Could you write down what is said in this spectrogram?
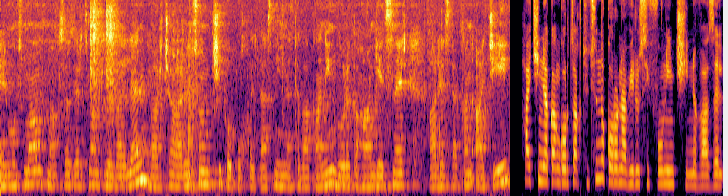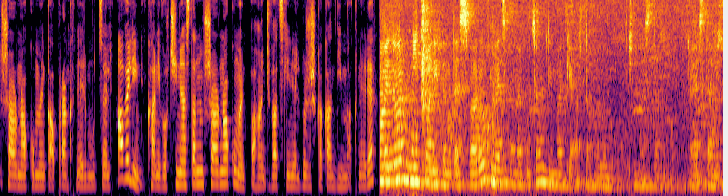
ներմուծմամբ, մաքսազերծմամբ եւ այլն։ Վարչահարություն չի փոփոխվել 19 թվականին, որը կհանգեցներ արհեստական աճի Հայ-չինական գործակցությունը կորոնավիրուսի ֆոնին չի նվազել, շարունակում են ապրանքներ մուծել։ Ավելին, քանի որ Չինաստանում շարունակում են պահանջված լինել բժշկական դիմակները։ Ամեն օր մի քանի տնտեսվարող մեծ քանակությամբ դիմակ է արտահանում Չինաստան, Հայաստանից։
